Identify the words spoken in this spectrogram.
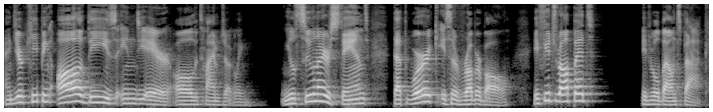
And you're keeping all these in the air all the time juggling. You'll soon understand that work is a rubber ball. If you drop it, it will bounce back.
